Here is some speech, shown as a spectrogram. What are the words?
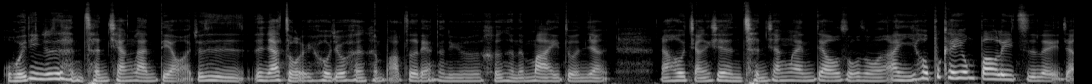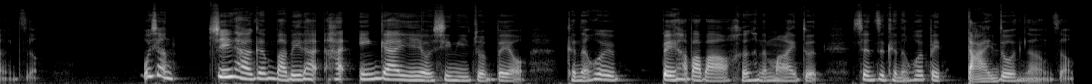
我一定就是很陈腔滥调啊，就是人家走了以后就狠狠把这两个女儿狠狠的骂一顿这样，然后讲一些很陈腔滥调，说什么啊以后不可以用暴力之类这样子哦。我想吉塔跟芭比他他应该也有心理准备哦，可能会被他爸爸狠狠的骂一顿，甚至可能会被打一顿这样子哦。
